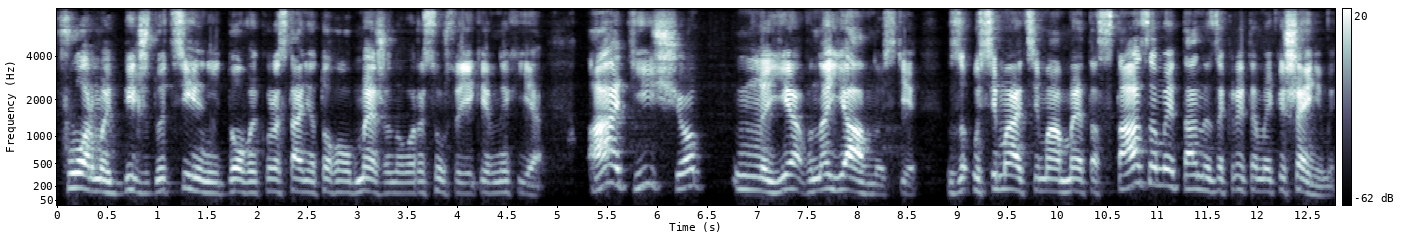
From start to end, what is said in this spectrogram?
форми більш доцільні до використання того обмеженого ресурсу, який в них є, а ті, що є в наявності з усіма цими метастазами та незакритими кишенями.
